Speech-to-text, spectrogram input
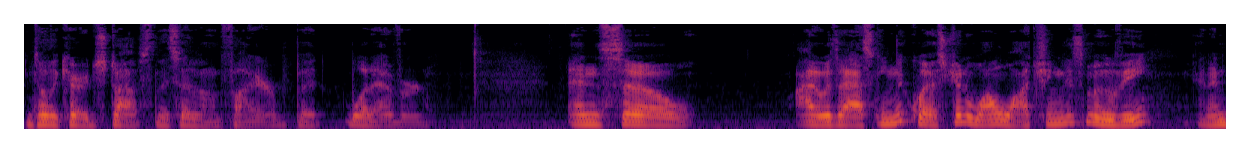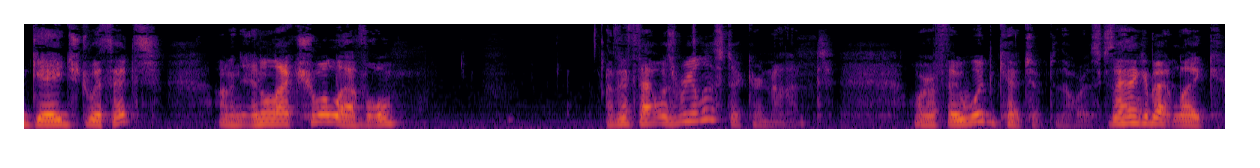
until the carriage stops and they set it on fire, but whatever. And so I was asking the question while watching this movie and engaged with it on an intellectual level of if that was realistic or not, or if they would catch up to the horse. Because I think about like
